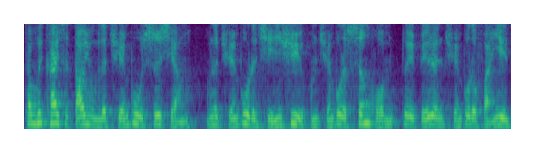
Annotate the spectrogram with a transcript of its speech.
他们会开始导引我们的全部思想、我们的全部的情绪、我们全部的生活、我们对别人全部的反应。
